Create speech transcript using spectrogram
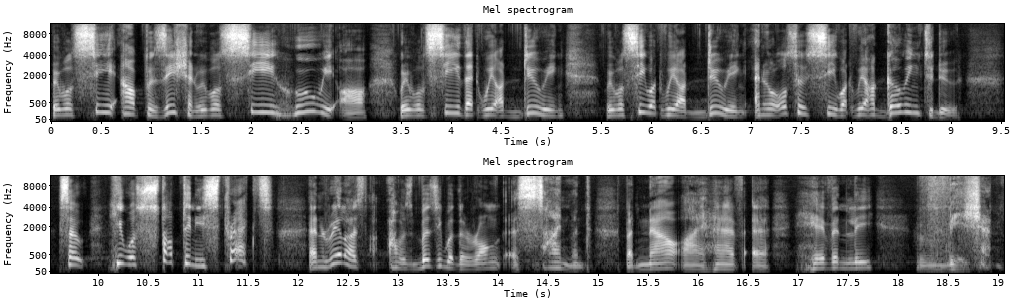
we will see our position, we will see who we are, we will see that we are doing, we will see what we are doing, and we will also see what we are going to do. So he was stopped in his tracks and realized I was busy with the wrong assignment, but now I have a heavenly vision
